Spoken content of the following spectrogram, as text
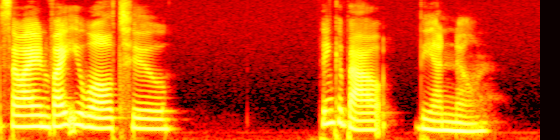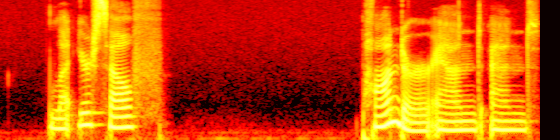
So I invite you all to think about the unknown. Let yourself ponder and and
